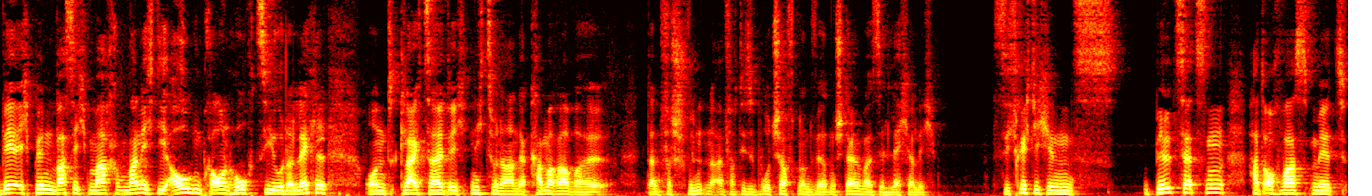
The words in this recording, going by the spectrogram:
wer ich bin, was ich mache, wann ich die Augenbrauen hochziehe oder lächle und gleichzeitig nicht zu nah an der Kamera, weil dann verschwinden einfach diese Botschaften und werden stellenweise lächerlich. Sich richtig ins Bild setzen hat auch was mit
